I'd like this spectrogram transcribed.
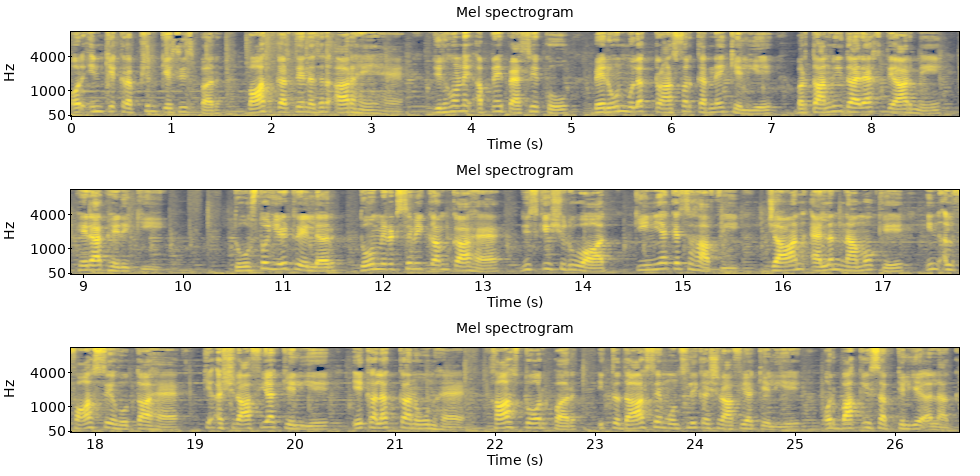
और इनके करप्शन केसेस पर बात करते नज़र आ रहे हैं, जिन्होंने अपने पैसे को बैरून मुल्क ट्रांसफ़र करने के लिए बरतानवी दायरा अख्तियार में हेरा फेरी की। दोस्तों, ये ट्रेलर दो मिनट से भी कम का है, जिसकी शुरुआत कीनिया के सहाफ़ी जॉन एलन नामों के इन अल्फाज से होता है कि अशराफिया के लिए एक अलग कानून है, ख़ास तौर पर इकतदार से मुंसलिक अशराफिया के लिए और बाकी सब के लिए अलग।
